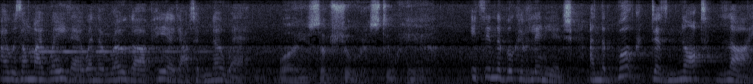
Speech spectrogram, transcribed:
I was on my way there when the Rhogar appeared out of nowhere. Why are you so sure it's still here? It's in the Book of Lineage, and the book does not lie.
